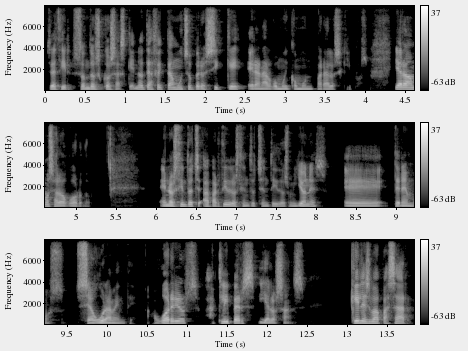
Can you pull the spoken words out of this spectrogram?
Es decir, son dos cosas que no te afectan mucho, pero sí que eran algo muy común para los equipos. Y ahora vamos a lo gordo. En los a partir de los 182 millones, eh, tenemos seguramente a Warriors, a Clippers y a los Suns. ¿Qué les va a pasar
